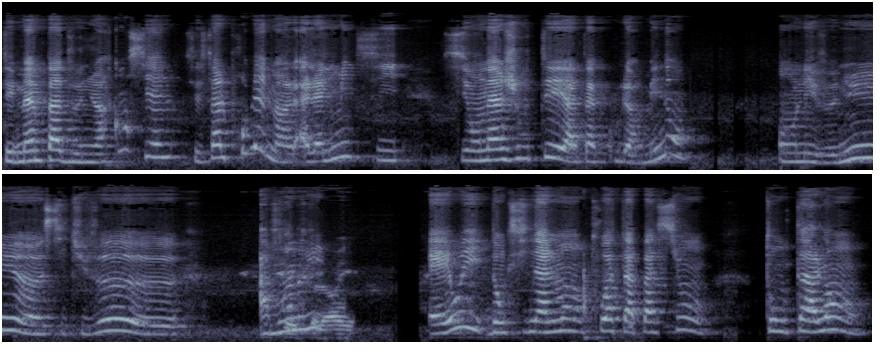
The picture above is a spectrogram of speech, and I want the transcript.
t'es même pas devenu arc-en-ciel. C'est ça le problème. À la limite, si, si on ajoutait à ta couleur, mais non, on est venu, euh, si tu veux, euh, amoindrir. Eh oui, donc finalement, toi, ta passion, ton talent,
